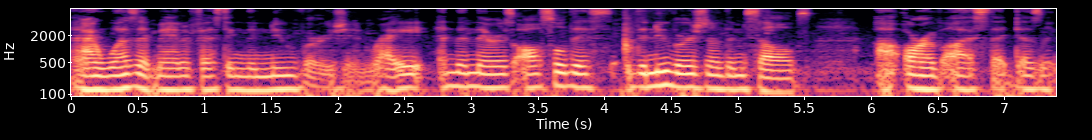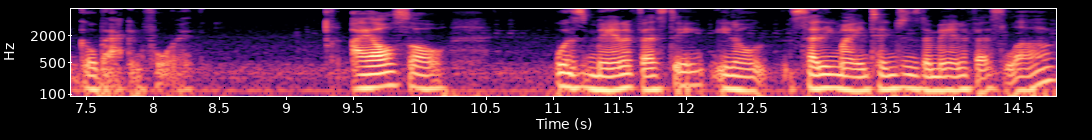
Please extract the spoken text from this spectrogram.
And I wasn't manifesting the new version, right? And then there is also this the new version of themselves uh, or of us that doesn't go back and forth. I also was manifesting, you know, setting my intentions to manifest love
